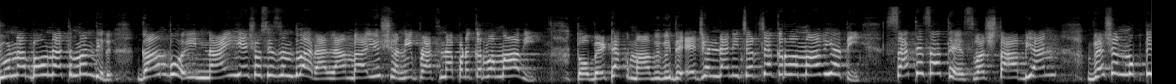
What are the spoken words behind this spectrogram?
જૂના ભવનાથ મંદિર ગામભોઈ નાઈ એસોસિએશન દ્વારા લાંબા આયુષ્યની પ્રાર્થના પણ કરવામાં આવી. તો બેઠકમાં વિવિધ એજન્ડાની ચર્ચા કરવામાં આવી હતી. સાથે સાથે સ્વચ્છતા અભિયાન વ્યસન મુક્તિ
